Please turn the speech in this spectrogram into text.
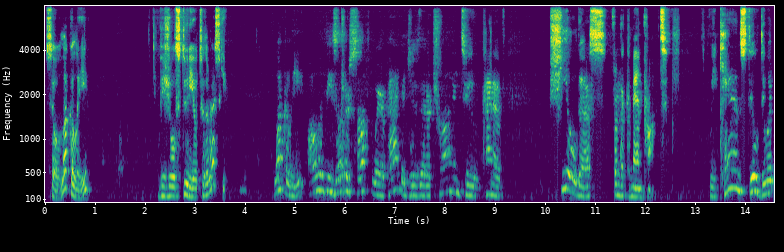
So luckily, Visual Studio to the rescue. Luckily, all of these other software packages that are trying to kind of shield us from the command prompt. We can still do it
